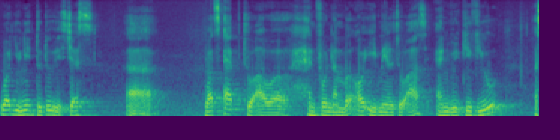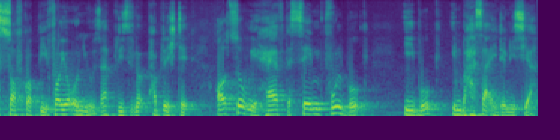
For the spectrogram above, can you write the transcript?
What you need to do is just uh, WhatsApp to our handphone number or email to us and we give you a soft copy for your own use. Huh? Please do not publish it. Also, we have the same full book, e-book in Bahasa Indonesia.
